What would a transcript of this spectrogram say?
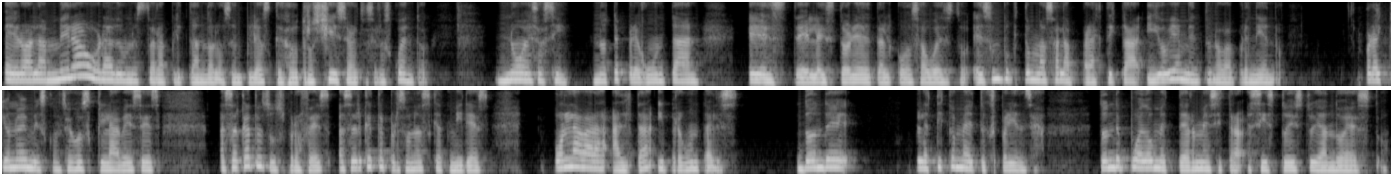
Pero a la mera hora de uno estar aplicando a los empleos, que es otros chistes, ahorita se los cuento, no es así. No te preguntan este, la historia de tal cosa o esto. Es un poquito más a la práctica y obviamente uno va aprendiendo. Por aquí uno de mis consejos claves es acércate a tus profes, acércate a personas que admires, pon la vara alta y pregúntales, ¿dónde, platícame de tu experiencia? ¿Dónde puedo meterme si, si estoy estudiando esto?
